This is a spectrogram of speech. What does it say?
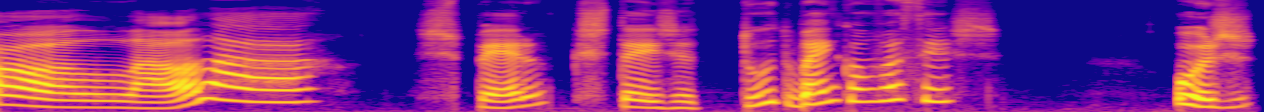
Olá, olá! Espero que esteja tudo bem com vocês. Hoje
